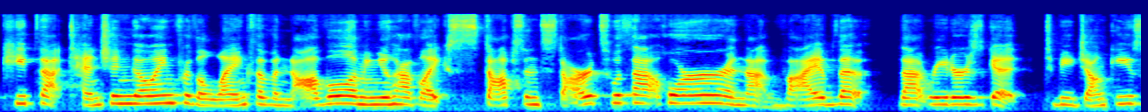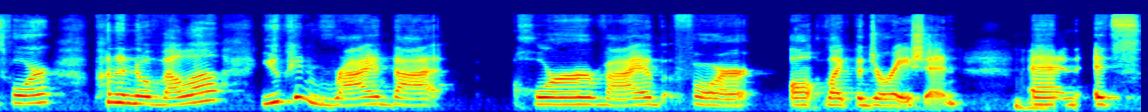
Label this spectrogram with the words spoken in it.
keep that tension going for the length of a novel. I mean, you have like stops and starts with that horror and that vibe that that readers get to be junkies for. But a novella, you can ride that horror vibe for all like the duration. Mhm. And it's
